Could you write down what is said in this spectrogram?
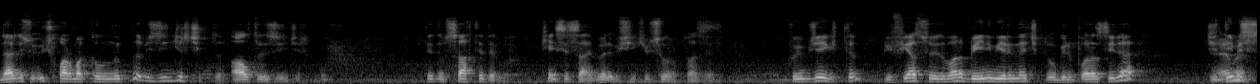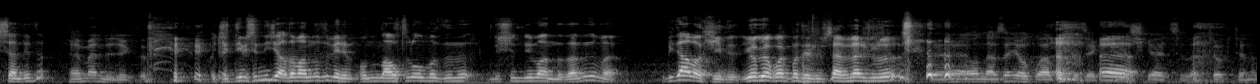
neredeyse üç parmak kalınlıkta bir zincir çıktı. Altın zincir. Dedim sahtedir bu. Kesin sahte böyle bir şey kimse unutmaz dedim. Kuyumcuya gittim. Bir fiyat söyledi bana beynim yerinden çıktı o günün parasıyla. Ciddi Hemen. misin sen dedim. Hemen diyecektin. Ciddi misin deyince adam anladı benim. Onun altın olmadığını düşündüğümü anladı anladın mı? Bir daha bakayım dedi. Yok yok bakma dedim sen ver şunu. Ee, Ondan sonra yok vardı diyecektin. Şikayetçiler. Çok canım.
